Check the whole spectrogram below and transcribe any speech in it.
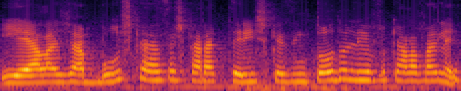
e ela já busca essas características em todo livro que ela vai ler.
